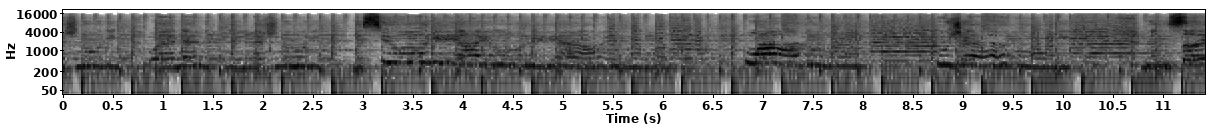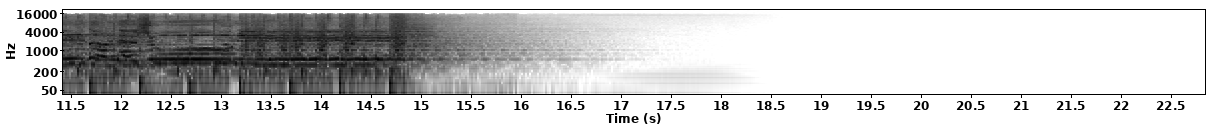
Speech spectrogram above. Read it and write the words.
مجنوني وأنا مثل المجنوني نسيوني يا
